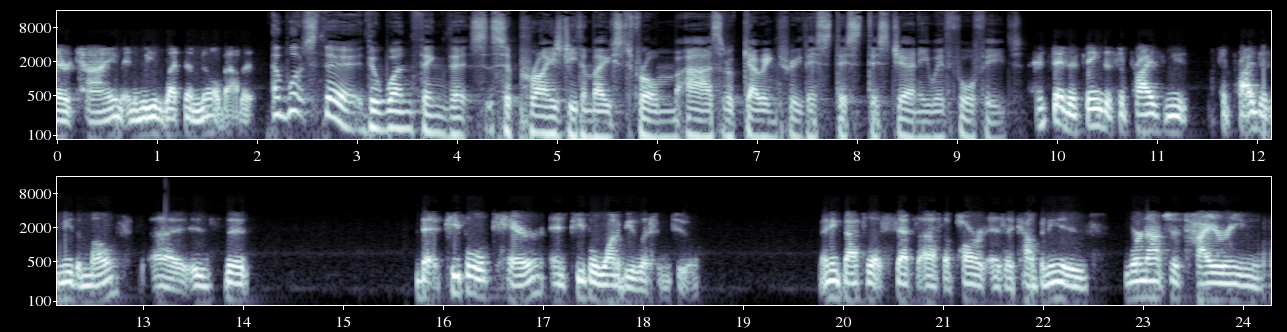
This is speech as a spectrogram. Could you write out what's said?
their time and we let them know about it. And what's the the one thing that's surprised you the most from uh, sort of going through this this this journey with Four Foods? I'd say the thing that surprised me surprises me the most uh, is that that people care and people want to be listened to. I think that's what sets us apart as a company is we're not just hiring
